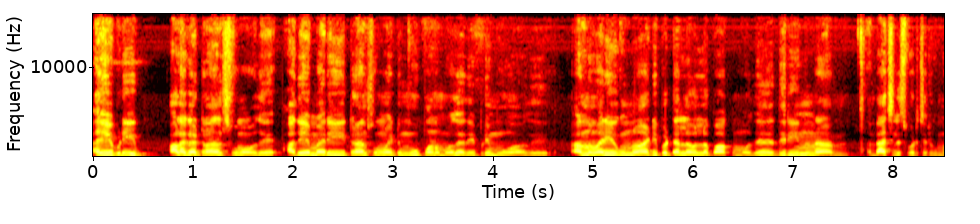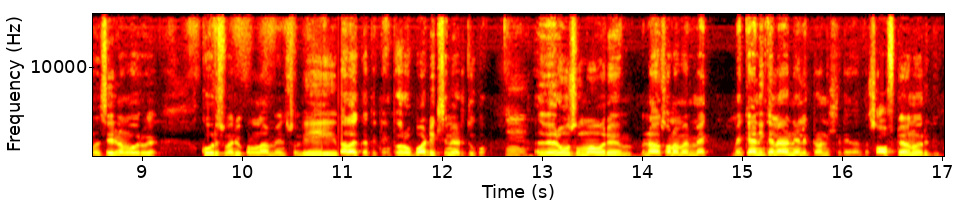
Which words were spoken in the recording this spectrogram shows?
அது எப்படி அழகா ட்ரான்ஸ்ஃபார்ம் ஆகுது? அதே மாதிரி ட்ரான்ஸ்ஃபார்ம் ஆகிட்டு மூவ் பண்ணும்போது அது எப்படி மூவ் ஆகுது? அந்த மாதிரி இன்னும் அடிப்பட்ட லெவலில் பார்க்கும்போது திடீர்னு நான் பேச்சுலர்ஸ் படிச்சிருக்கும் போது சரி நம்ம ஒரு கோர்ஸ் மாதிரி பண்ணலாமேன்னு சொல்லி நல்லா கற்றுக்கிட்டேன் இப்போ ரொபாட்டிக்ஸ்னு எடுத்துக்கோ. அது வெறும் சும்மா ஒரு நான் சொன்ன மாதிரி மெக் மெக்கானிக்கல் அண்ட் எலக்ட்ரானிக்ஸ் கிடையாது. அந்த சாஃப்ட்வேரும் இருக்குது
